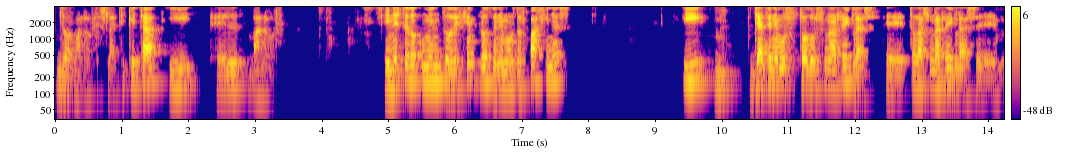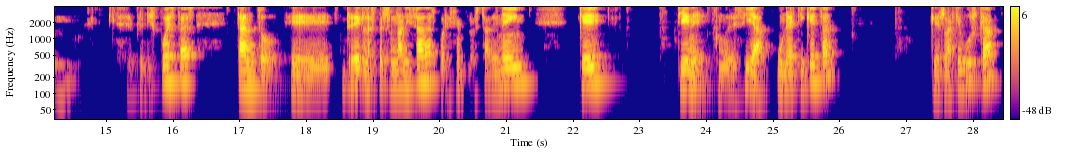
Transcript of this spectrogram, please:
dos valores, la etiqueta y el valor. En este documento de ejemplo tenemos dos páginas y ya tenemos todas unas reglas, eh, todas unas reglas eh, eh, predispuestas, tanto reglas personalizadas, por ejemplo, esta de name, que tiene, como decía, una etiqueta, que es la que busca,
